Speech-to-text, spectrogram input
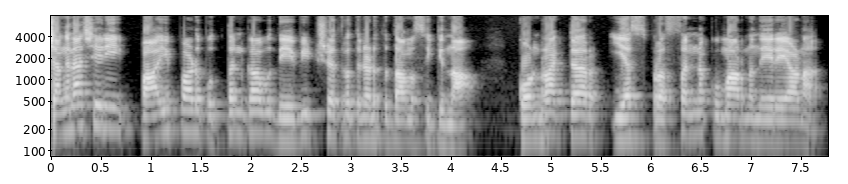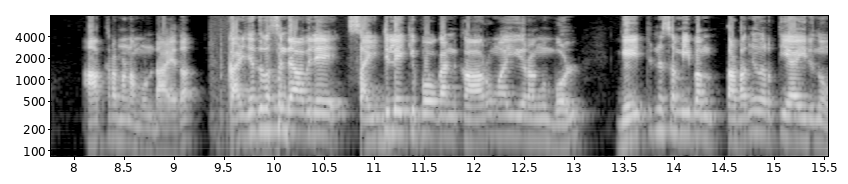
ചങ്ങനാശ്ശേരി പായിപ്പാട് പുത്തൻകാവ് ദേവീക്ഷേത്രത്തിനടുത്ത് താമസിക്കുന്ന കോൺട്രാക്ടർ എസ് പ്രസന്നകുമാറിന് നേരെയാണ് ആക്രമണമുണ്ടായത്. കഴിഞ്ഞ ദിവസം രാവിലെ സൈറ്റിലേക്ക് പോകാൻ കാറുമായി ഇറങ്ങുമ്പോൾ ഗേറ്റിന് സമീപം തടഞ്ഞു നിർത്തിയായിരുന്നു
